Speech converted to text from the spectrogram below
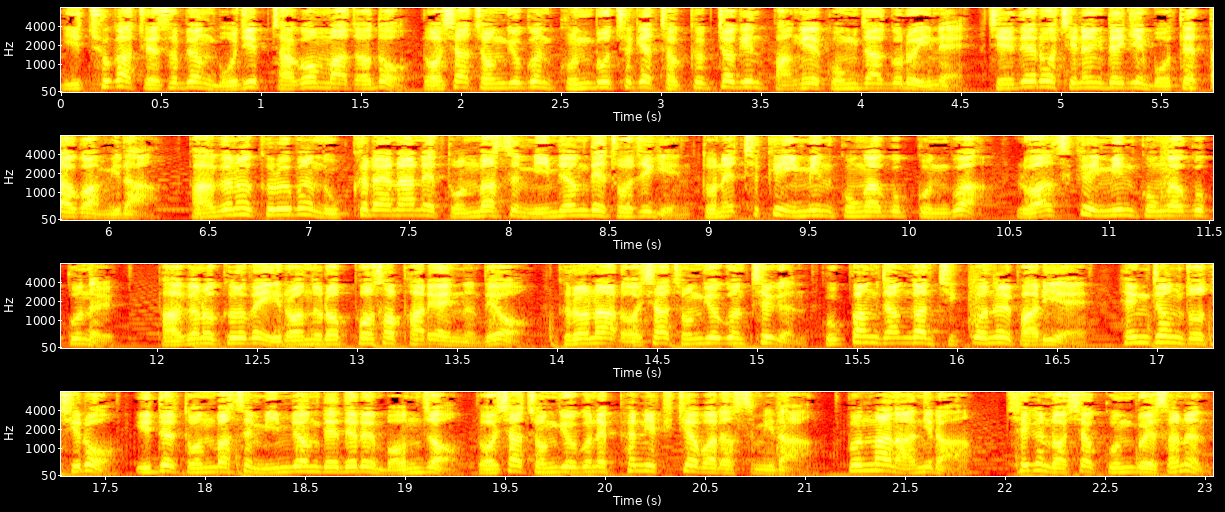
이 추가 죄수병 모집 작업마저도 러시아 정규군 군부 측의 적극적인 방해 공작으로 인해 제대로 진행되지 못했다고 합니다. 바그너 그룹은 우크라이나 내 돈바스 민병대 조직인 도네츠크 인민공화국군과 루한스크 인민공화국군을 바그너 그룹의 일원으로 포섭하려 했는데요. 그러나 러시아 정규군 측은 국방장관 직권을 발휘해 행정 조치로 이들 돈바스 민병대들을 먼저 러시아 정규군에 편입시켜 버렸습니다. 뿐만 아니라 최근 러시아 군부에서는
